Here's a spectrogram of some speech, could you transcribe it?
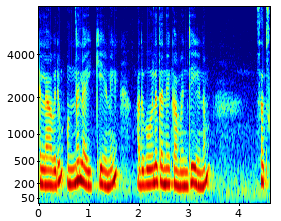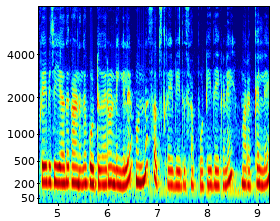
എല്ലാവരും ഒന്ന് ലൈക്ക് ചെയ്യണേ. അതുപോലെ തന്നെ കമന്റ് ചെയ്യണം. സബ്സ്ക്രൈബ് ചെയ്യാതെ കാണുന്ന കൂട്ടുകാരുണ്ടെങ്കിൽ ഒന്ന് സബ്സ്ക്രൈബ് ചെയ്ത് സപ്പോർട്ട് ചെയ്തേക്കണേ. മറക്കല്ലേ?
